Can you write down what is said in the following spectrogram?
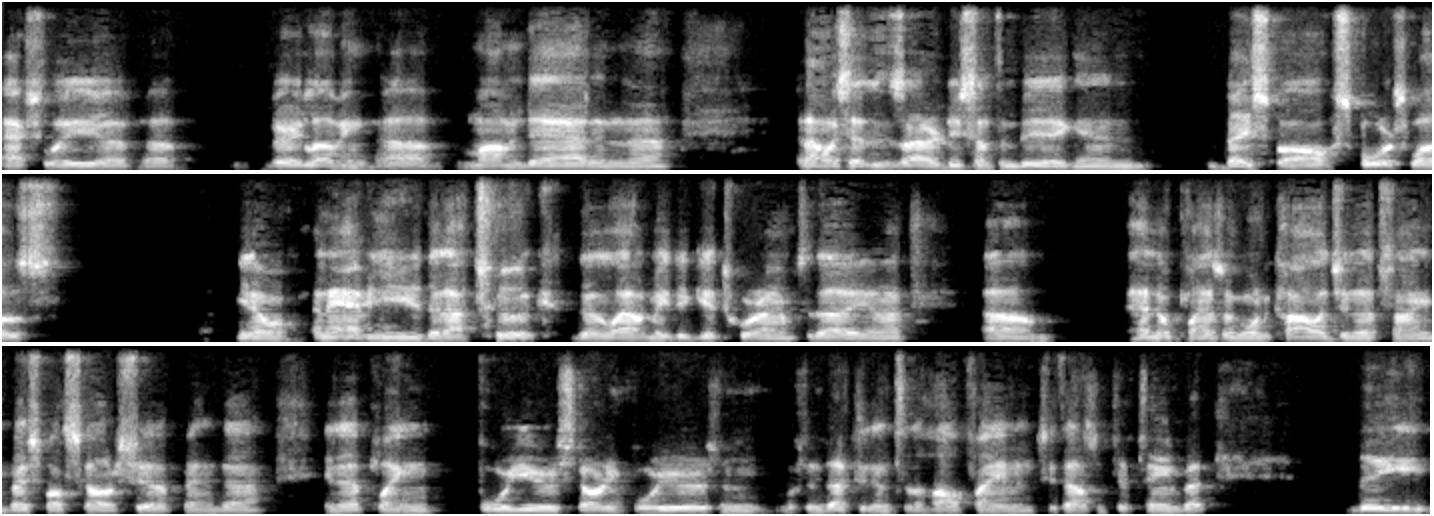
actually, a very loving uh, mom and dad, and uh, and I always had the desire to do something big. And baseball, sports was, you know, an avenue that I took that allowed me to get to where I am today. And I um, had no plans on going to college. Ended up signing a baseball scholarship and uh, ended up playing four years, starting four years, and was inducted into the Hall of Fame in 2015. But the,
